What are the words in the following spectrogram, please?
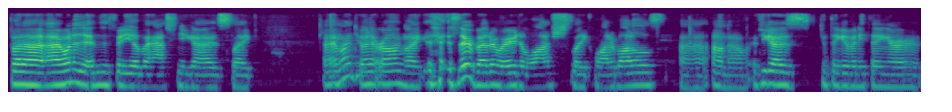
But uh, I wanted to end this video by asking you guys like Am I doing it wrong? Like, is there a better way to wash, like, water bottles? Uh, I don't know. If you guys can think of anything or,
